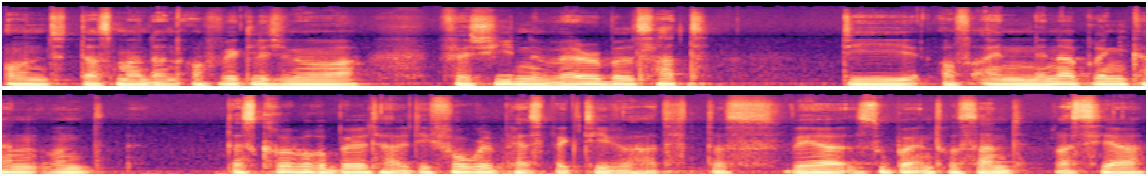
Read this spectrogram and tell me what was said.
und dass man dann auch wirklich, wenn man verschiedene Variables hat, die auf einen Nenner bringen kann und das gröbere Bild halt, die Vogelperspektive hat. Das wäre super interessant, was ja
